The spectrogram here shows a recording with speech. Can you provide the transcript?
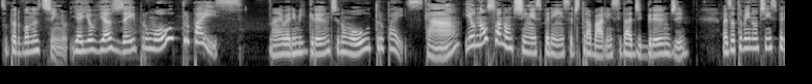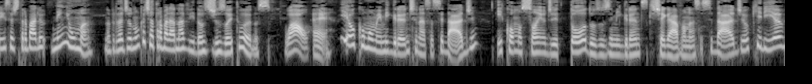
Super bonitinho. E aí eu viajei para um outro país. Né? Eu era imigrante num outro país. Tá. E eu não só não tinha experiência de trabalho em cidade grande, mas eu também não tinha experiência de trabalho nenhuma. Na verdade, eu nunca tinha trabalhado na vida aos 18 anos. Uau. É. E eu, como uma imigrante nessa cidade, e como sonho de todos os imigrantes que chegavam nessa cidade, eu queria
